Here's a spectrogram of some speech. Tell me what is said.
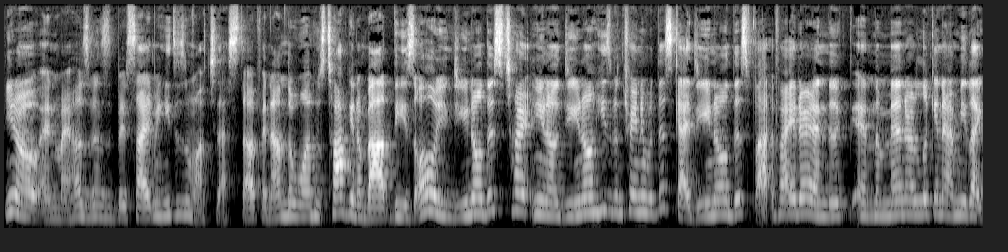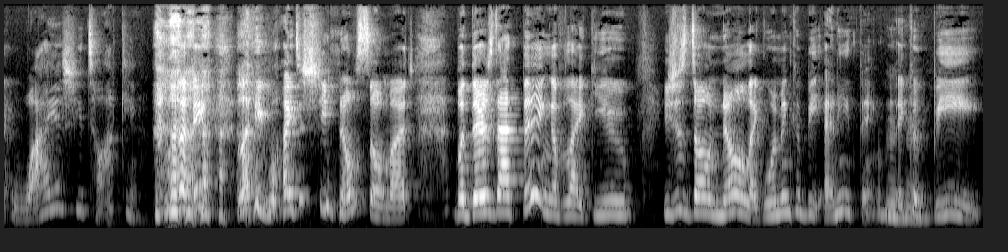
you know and my husband's beside me he doesn't watch that stuff. And i'm the one who's talking about these oh do you know this ti- you know do you know he's been training with this guy? Do you know this fi- fighter? And the and the men are looking at me like why is she talking? Like, like why does she know so much? But there's that thing of like you you just don't know. Like women could be anything. They mm-hmm. could be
